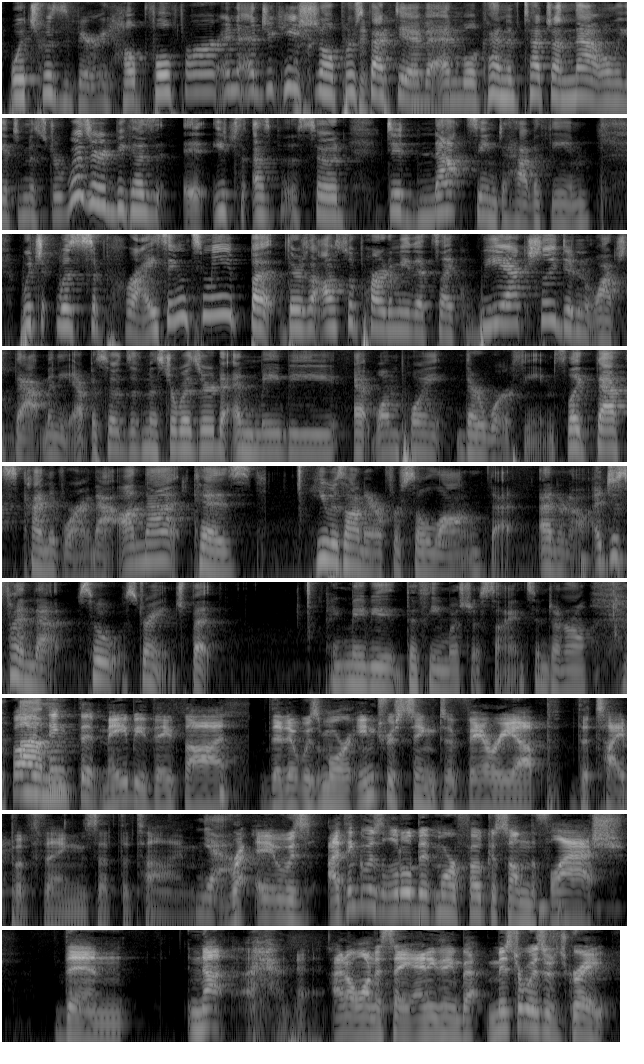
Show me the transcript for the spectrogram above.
which was very helpful for an educational perspective, and we'll kind of touch on that when we get to Mr. Wizard because it, each episode did not seem to have a theme, which was surprising to me. But there's also part of me that's like, we actually didn't watch that many episodes of Mr. Wizard, and maybe at one point there were themes. Like that's kind of where I'm at on that because he was on air for so long that I don't know. I just find that so strange, but maybe the theme was just science in general. well, I um, think that maybe they thought that it was more interesting to vary up the type of things at the time. Yeah. Right, It was. I think it was a little bit more focused on the Flash than not. I don't want to say anything but Mr. Wizard's great.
